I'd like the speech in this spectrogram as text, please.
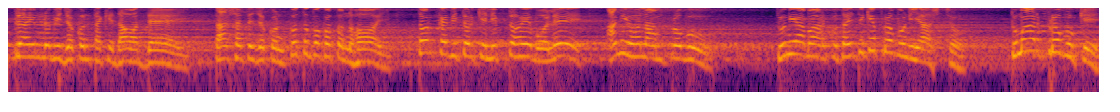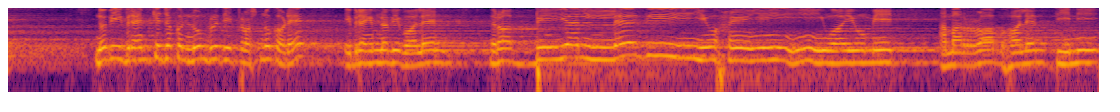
ইব্রাহিম নবী যখন তাকে দাওয়াত দেয়, তার সাথে যখন কথোপকথন হয়, তর্কে বিতর্কে লিপ্ত হয়ে বলে, আমি হলাম প্রভু তুমি আবার কোথায় থেকে প্রভু নিয়ে আসছো? তোমার প্রভুকে নবী ইব্রাহিমকে যখন নমরুদি প্রশ্ন করে, ইব্রাহিম নবী বলেন আমার রব হলেন তিনি,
